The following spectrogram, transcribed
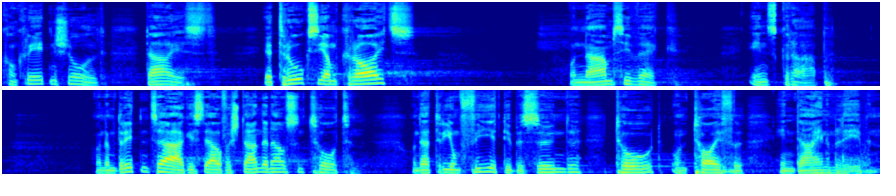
konkreten Schuld da ist. Er trug sie am Kreuz und nahm sie weg ins Grab. Und am dritten Tag ist er auferstanden aus den Toten und er triumphiert über Sünde, Tod und Teufel in deinem Leben.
